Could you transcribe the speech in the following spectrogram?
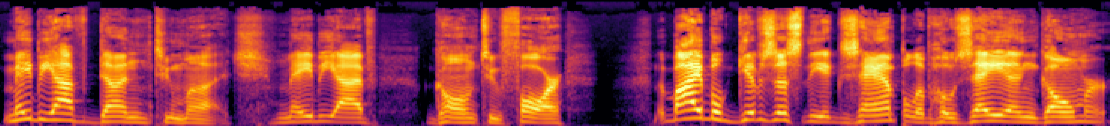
maybe I've done too much, maybe I've gone too far, the Bible gives us the example of Hosea and Gomer.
